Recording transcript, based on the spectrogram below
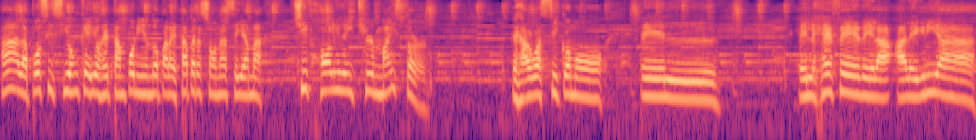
Ah, la posición que ellos están poniendo para esta persona se llama Chief Holiday Cheermeister. Es algo así como el, el jefe de la alegría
